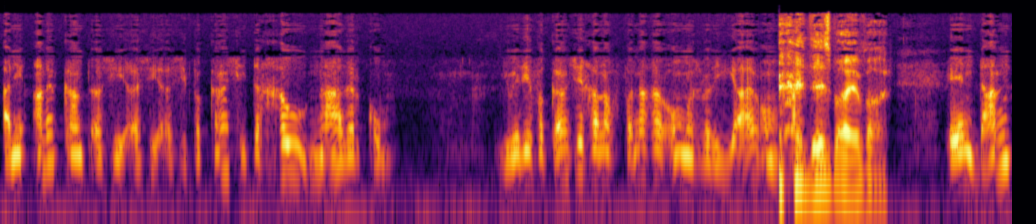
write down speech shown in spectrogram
aan die ander kant as jy as jy as die vakansie te gou nader kom. Jy weet die vakansie gaan nog vinniger om as wat die jaar omgaan. Dis baie waar. En dan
